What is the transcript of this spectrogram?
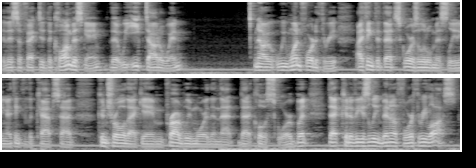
this affected the Columbus game that we eked out a win. Now we won four to three. I think that that score is a little misleading. I think that the Caps had control of that game, probably more than that that close score, but that could have easily been a four three loss.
